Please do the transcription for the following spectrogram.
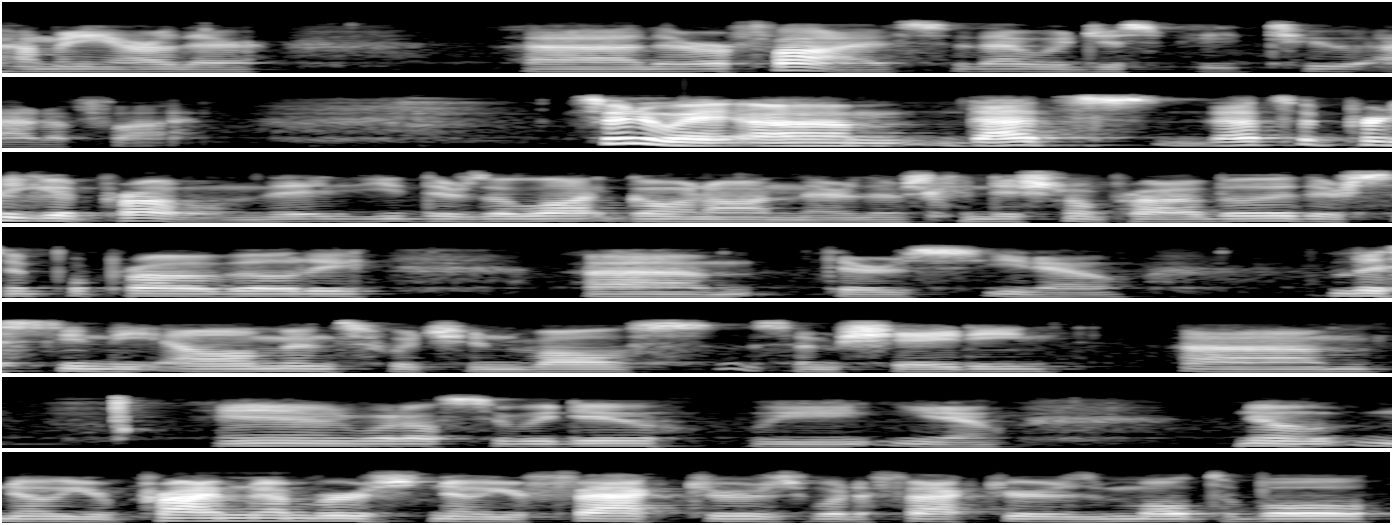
how many are there? Uh, there are 5, so that would just be 2 out of 5. So anyway, um, that's that's a pretty good problem. There's a lot going on there. There's conditional probability, there's simple probability, um, there's, you know, listing the elements, which involves some shading. Um, and what else do we do? We, you know, know know your prime numbers, know your factors, what a factor is, multiple.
